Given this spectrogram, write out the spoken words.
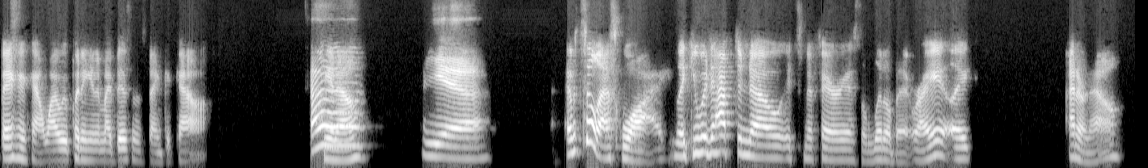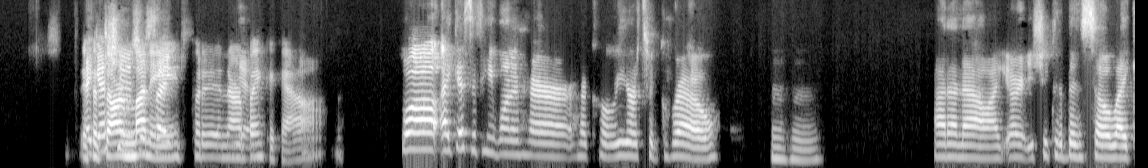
bank account. Why are we putting it in my business bank account? you know? Uh, Yeah. I would still ask why. Like, you would have to know it's nefarious a little bit, right? Like, I don't know. If I it's our money, like- put it in our yeah. bank account. Well, I guess if he wanted her her career to grow, hmm I don't know. I or she could have been so like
